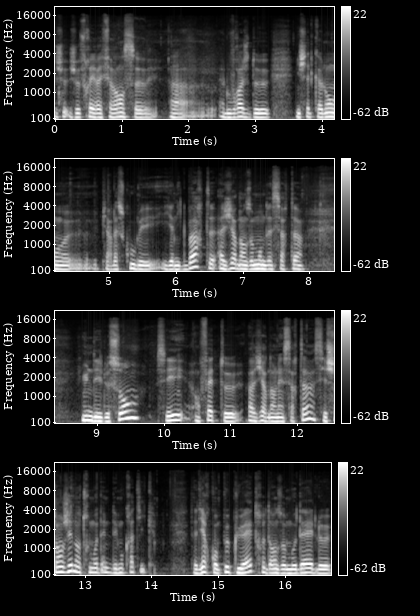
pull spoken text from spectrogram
je, ferai référence euh, à, l'ouvrage de Michel Calon, euh, Pierre Lascoum et Yannick Barthes, Agir dans un monde incertain. Une des leçons, c'est en fait agir dans l'incertain, c'est changer notre modèle démocratique. C'est-à-dire qu'on ne peut plus être dans un modèle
